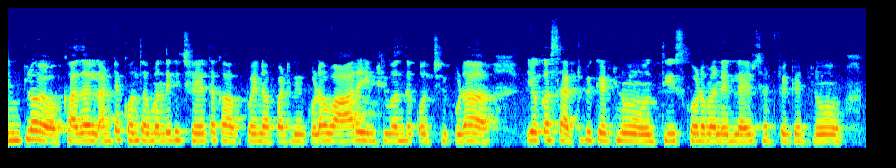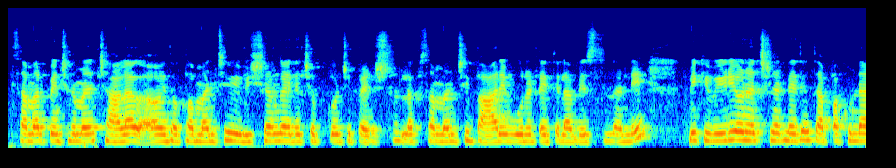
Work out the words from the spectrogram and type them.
ఇంట్లో కథలు అంటే కొంతమందికి చేత కాకపోయినప్పటికీ కూడా వారే ఇంటి వద్దకు వచ్చి కూడా ఈ యొక్క సర్టిఫికెట్ను తీసుకోవడం అనేది లైఫ్ సర్టిఫికెట్ను సమర్పించడం అనేది చాలా ఇది ఒక మంచి విషయంగా అయితే చెప్పుకోవచ్చు. పెన్షనర్లకు సంబంధించి భారీ ఊరటైతే లభిస్తుందండి. మీకు ఈ వీడియో నచ్చినట్లయితే తప్పకుండా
